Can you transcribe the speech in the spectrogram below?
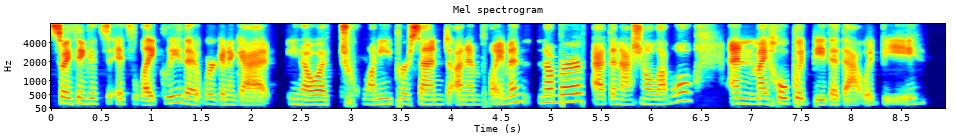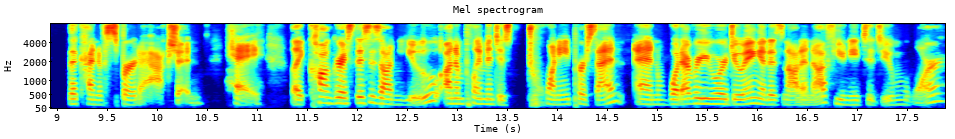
So i think it's it's likely that we're going to get you know a 20% unemployment number at the national level. And my hope would be that that would be the kind of spur to action hey, like Congress, this is on you. Unemployment is 20%, and whatever you are doing, it is not enough. You need to do more.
